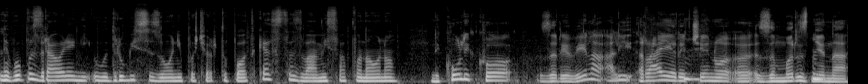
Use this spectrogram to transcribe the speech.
Lepo pozdravljeni v drugi sezoni počrtu podcasta, z vami sva ponovno. Nekoliko zarjavela ali raje rečeno uh, zamrznjena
